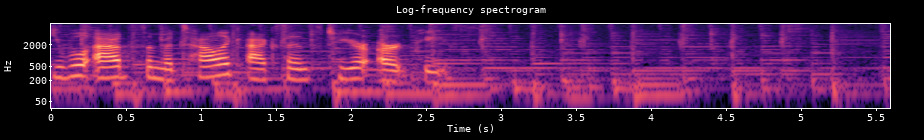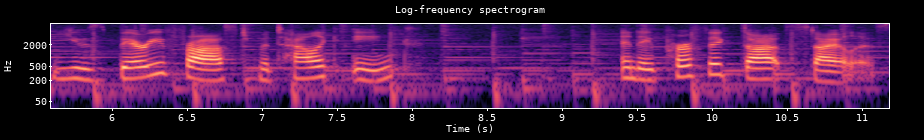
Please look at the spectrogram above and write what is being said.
you will add some metallic accents to your art piece. Use Berry Frost metallic ink and a Perfect Dot stylus,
